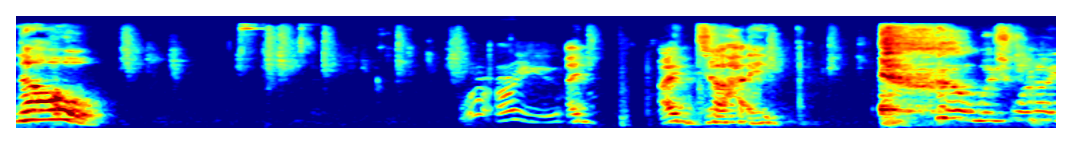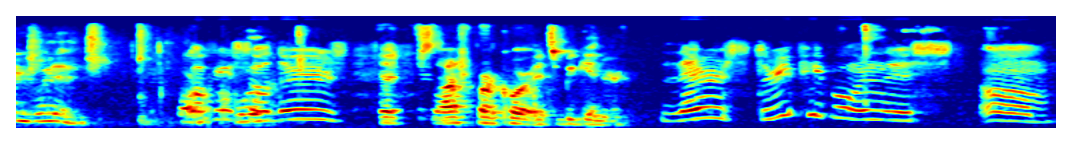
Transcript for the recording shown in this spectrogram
No, Where are you? I I died. Which one are you in? Okay, so there's Yeah, slash parkour, it's beginner. there's three people in this um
